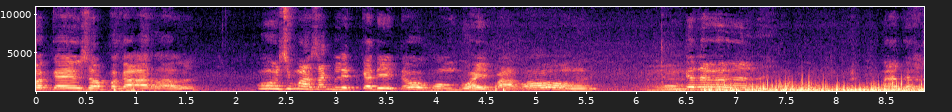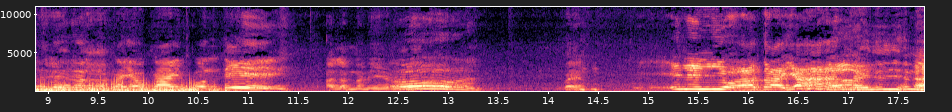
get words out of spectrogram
magluwag kayo sa pag-aaral, kung sumasaglit ka dito, kung buhay pa ako. Ganun. Matutulungan ko kayo kahit konti. Alam na ni Aaron Oo. dito. Ba yan? Ililyo ata yan. Ah, ililyo na.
